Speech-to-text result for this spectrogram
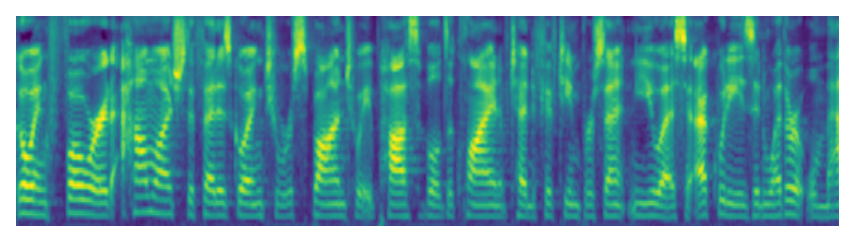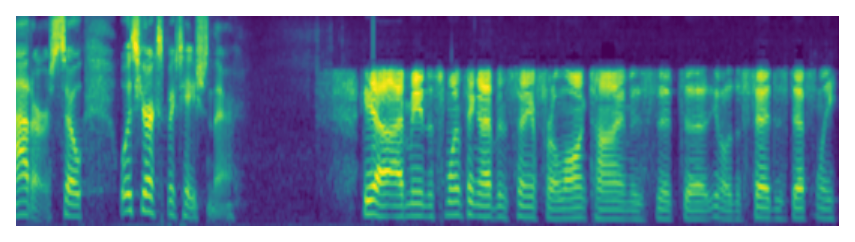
going forward how much the Fed is going to respond to a possible decline of 10 to 15 percent in U.S. equities and whether it will matter. So, what's your expectation there? Yeah, I mean, it's one thing I've been saying for a long time is that uh, you know the Fed is definitely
